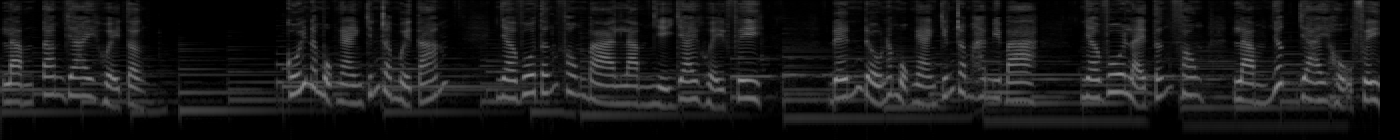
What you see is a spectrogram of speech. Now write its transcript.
làm tam giai Huệ Tần. Cuối năm 1918, nhà vua tấn phong bà làm nhị giai Huệ Phi. Đến đầu năm 1923, nhà vua lại tấn phong làm nhất giai Hậu Phi.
